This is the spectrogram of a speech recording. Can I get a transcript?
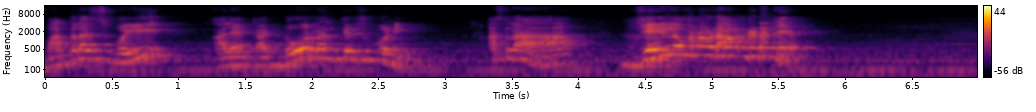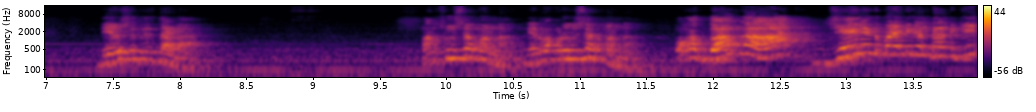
బద్దలసిపోయి వాళ్ళ యొక్క డోర్లను తెరిచిపోయి అసలు జైల్లో ఉన్నవాడు ఎలా ఉంటాడండి? దేవుడు శుద్ధిస్తాడా మనం చూసామన్నా నేను ఒకటి చూశాను మొన్న. ఒక దొంగ జైలు బయటకు వెళ్ళడానికి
